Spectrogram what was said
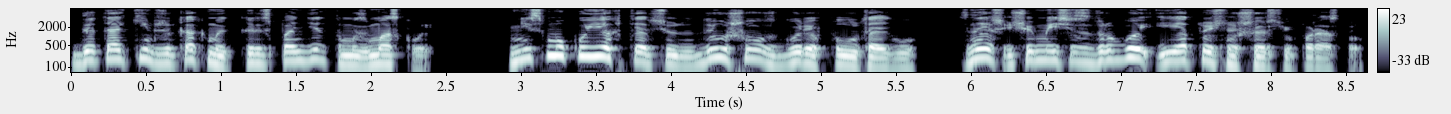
«Да таким же, как мы, корреспондентом из Москвы. Не смог уехать отсюда, да ушел с горя в полутайгу. Знаешь, еще месяц-другой, и я точно шерстью порасту».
